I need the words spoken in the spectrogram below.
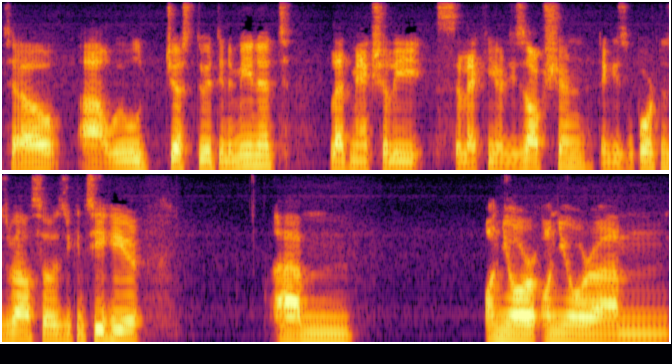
so uh, we will just do it in a minute. Let me actually select here this option. I think it's important as well. So as you can see here, um, on your on your um,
